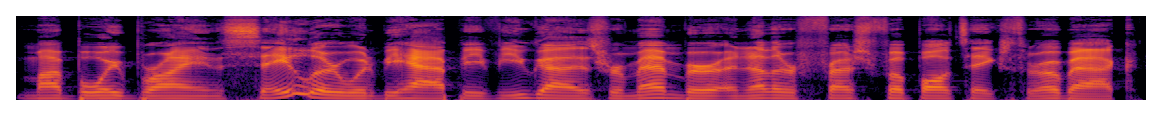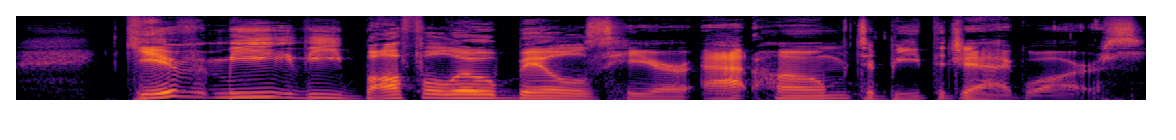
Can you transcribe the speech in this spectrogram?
my boy Brian Saylor would be happy if you guys remember another Fresh Football Takes throwback. Give me the Buffalo Bills here at home to beat the Jaguars.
